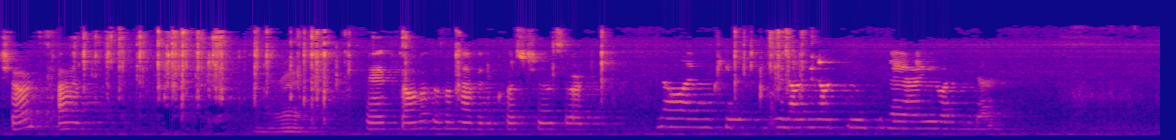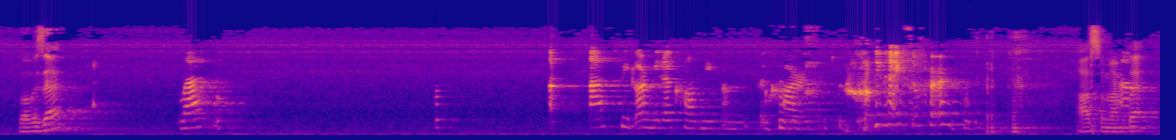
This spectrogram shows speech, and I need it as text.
Sure. Um, All right. if Donna doesn't have any questions or No, I'm okay. You're not, you're not doing today, are you, Armida? What was that? Last, last week, Armida called me from the car, which was really nice of her. Awesome. I'm glad.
